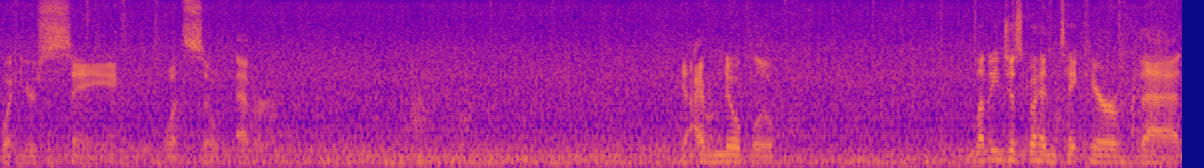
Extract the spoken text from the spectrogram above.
what you're saying whatsoever. Yeah, I have no clue. Let me just go ahead and take care of that,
